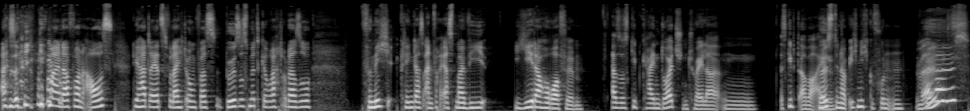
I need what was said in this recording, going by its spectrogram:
Also ich gehe mal davon aus, die hat da jetzt vielleicht irgendwas Böses mitgebracht oder so. Für mich klingt das einfach erstmal wie jeder Horrorfilm. Also es gibt keinen deutschen Trailer. Es gibt aber einen. Was? Den habe ich nicht gefunden. Was?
